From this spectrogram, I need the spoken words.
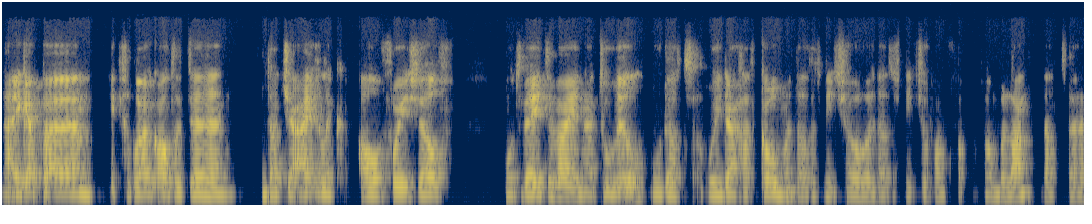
Nou, ik, heb, uh, ik gebruik altijd uh, dat je eigenlijk al voor jezelf moet weten waar je naartoe wil, hoe, dat, hoe je daar gaat komen. Dat is niet zo, uh, dat is niet zo van, van belang. Dat eh,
